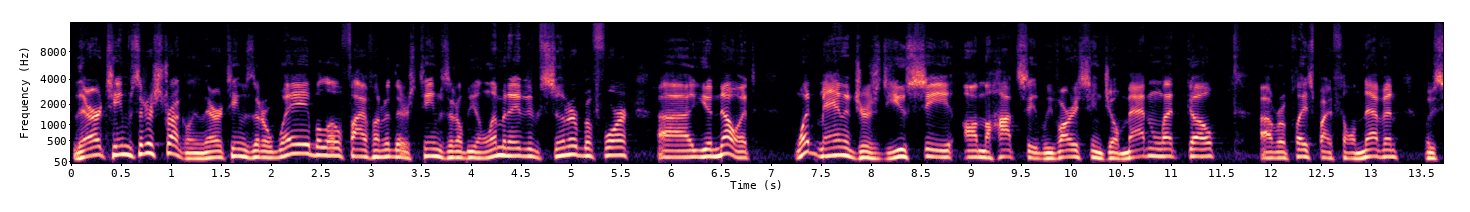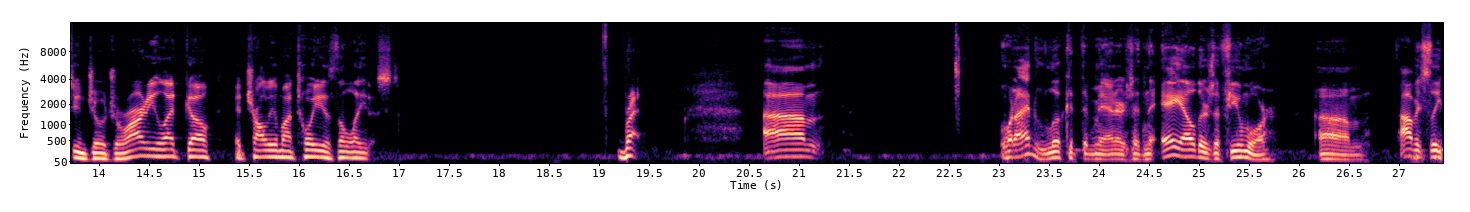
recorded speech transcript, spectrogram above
there are teams that are struggling. There are teams that are way below 500. There's teams that'll be eliminated sooner before uh, you know it. What managers do you see on the hot seat? We've already seen Joe Maddon let go, replaced by Phil Nevin. We've seen Joe Girardi let go, and Charlie Montoyo is the latest. Brett. Um, when I look at the managers in the AL, there's a few more. Um, obviously,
